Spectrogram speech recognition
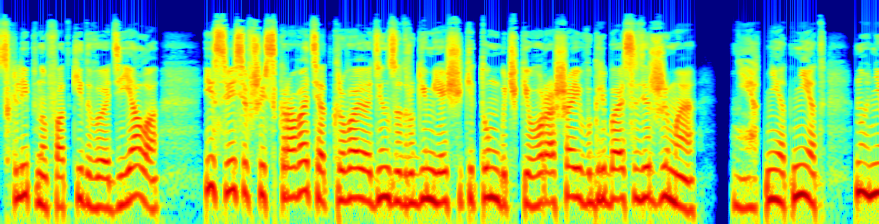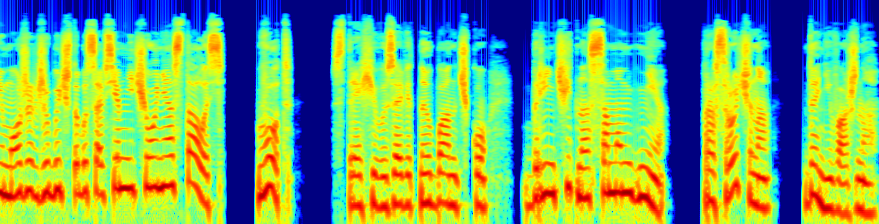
Схлипнув, откидываю одеяло и, свесившись с кровати, открываю один за другим ящики тумбочки, вороша и выгребая содержимое — «Нет, нет, нет, ну не может же быть, чтобы совсем ничего не осталось. Вот!» Встряхиваю заветную баночку. Бринчит на самом дне. Просрочено? Да неважно.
